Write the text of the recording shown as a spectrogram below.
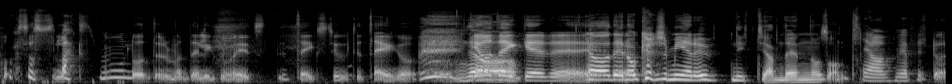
Också slagsmål låter som att det liksom är it takes two to tango. Ja. Jag tänker... eh, Ja, det är nog kanske mer utnyttjande än och sånt. Ja, jag förstår.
